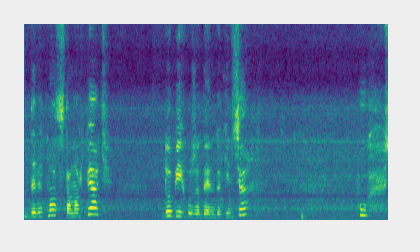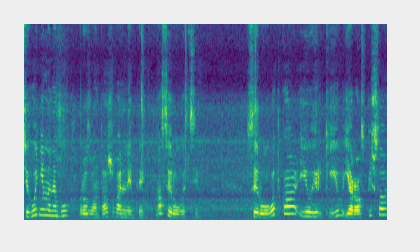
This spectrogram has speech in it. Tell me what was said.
19.05. Добіг уже день до кінця. Фух, сьогодні в мене був розвантажувальний день на сироватці. Сироватка і огірків. Я раз пішла,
